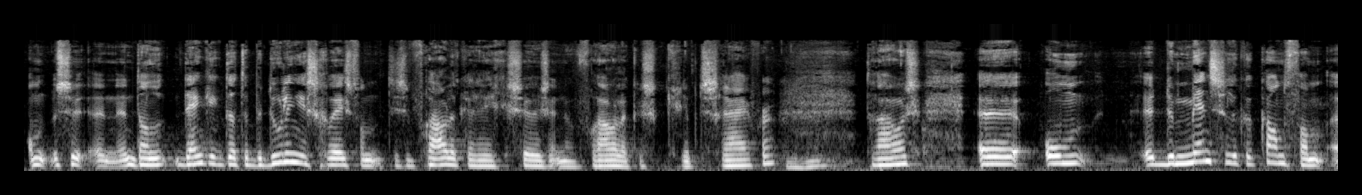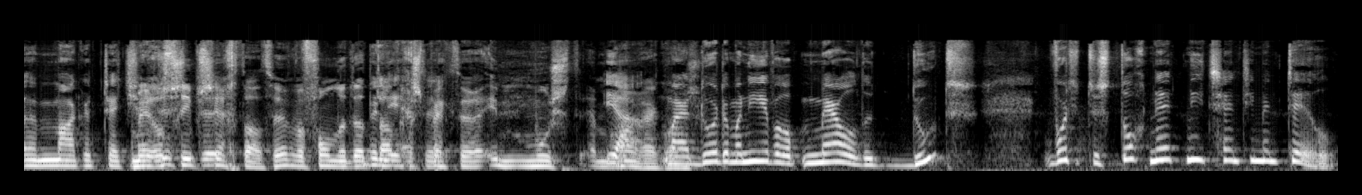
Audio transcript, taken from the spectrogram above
Om, ze, en, dan denk ik dat de bedoeling is geweest... van het is een vrouwelijke regisseuse en een vrouwelijke scriptschrijver... Mhm. trouwens, om de menselijke kant van eh, Margaret Thatcher... Meryl dus Streep zegt dat, hè? We vonden dat dat aspect erin moest en ja, belangrijk was. maar door de manier waarop Meryl het doet... wordt het dus toch net niet sentimenteel.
